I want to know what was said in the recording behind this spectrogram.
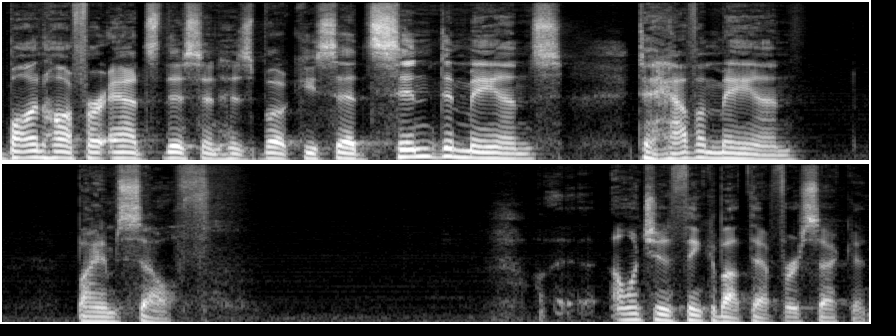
Bonhoeffer adds this in his book. He said, Sin demands to have a man by himself. I want you to think about that for a second.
